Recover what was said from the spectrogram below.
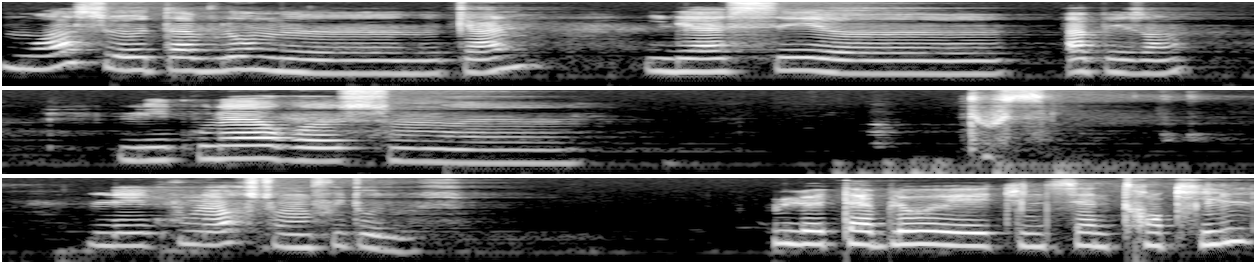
Moi, ce tableau me, me calme. Il est assez euh, apaisant. Les couleurs euh, sont... euh, Tous. les couleurs sont plutôt douces. Le tableau est une scène tranquille,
